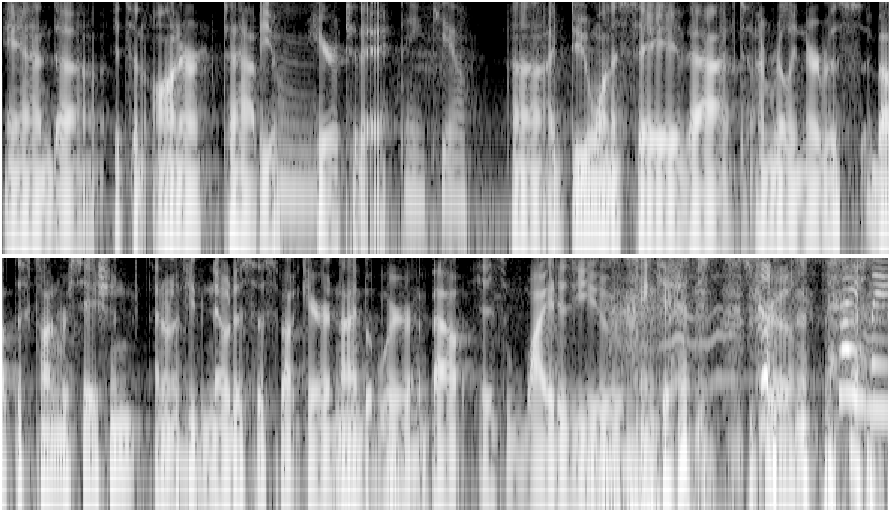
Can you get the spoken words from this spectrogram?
And uh, it's an honor to have you here today. Thank you. Uh, I do want to say that I'm really nervous about this conversation. I don't know if you've noticed this about Garrett and I, but we're about as wide as you can get. It's true. Slightly.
